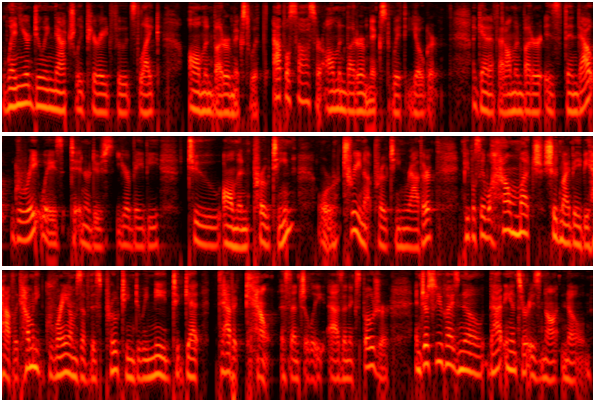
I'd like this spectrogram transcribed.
when you're doing naturally pureed foods like almond butter mixed with applesauce or almond butter mixed with yogurt. Again, if that almond butter is thinned out, great ways to introduce your baby to almond protein or tree nut protein rather. People say, well, how much should my baby have? Like, how many grams of this protein do we need to get to have it count essentially as an exposure? And just so you guys know, that answer is not known.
